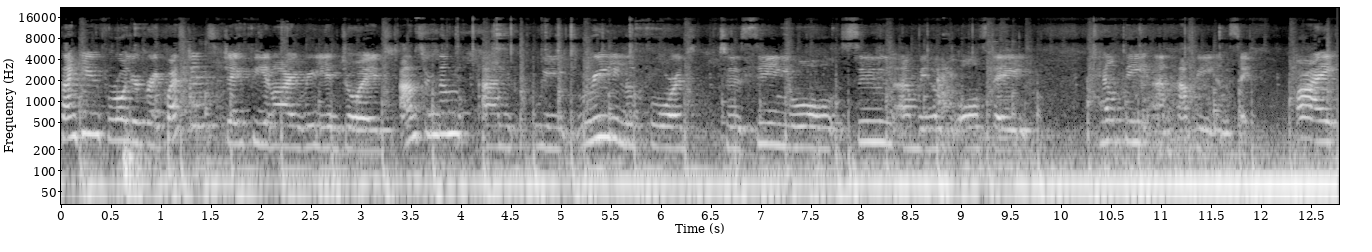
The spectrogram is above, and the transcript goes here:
Thank you for all your great questions. JP and I really enjoyed answering them and we really look forward to seeing you all soon and we hope you all stay healthy and happy and safe. Bye!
